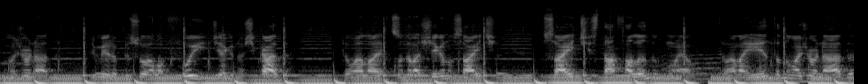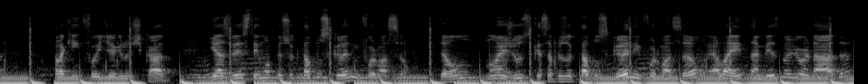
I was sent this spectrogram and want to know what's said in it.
numa jornada. Primeiro, a pessoa ela foi diagnosticada, então ela, quando ela chega no site, o site está falando com ela. Então ela entra numa jornada para quem foi diagnosticado. E às vezes tem uma pessoa que está buscando informação. Então não é justo que essa pessoa que está buscando informação, ela entre na mesma jornada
